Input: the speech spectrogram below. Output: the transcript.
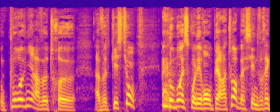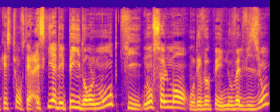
Donc pour revenir à votre, à votre question, Comment est-ce qu'on les rend opératoires? Bah, C'est une vraie question. C'est-à-dire, est-ce qu'il y a des pays dans le monde qui, non seulement ont développé une nouvelle vision,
